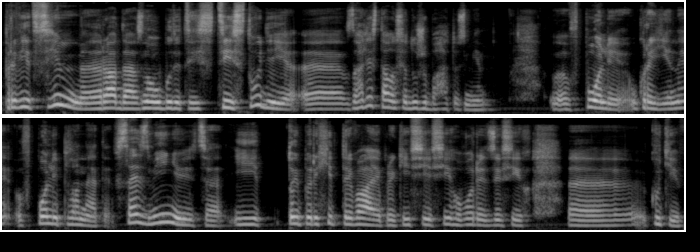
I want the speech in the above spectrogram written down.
Привіт всім! Рада знову бути в цій студії. Е, Взагалі сталося дуже багато змін Е, в полі України, в полі планети. Все змінюється, і той перехід триває, про який всі всі говорять зі всіх е, кутів.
